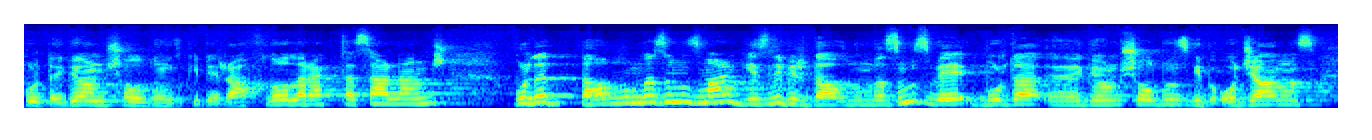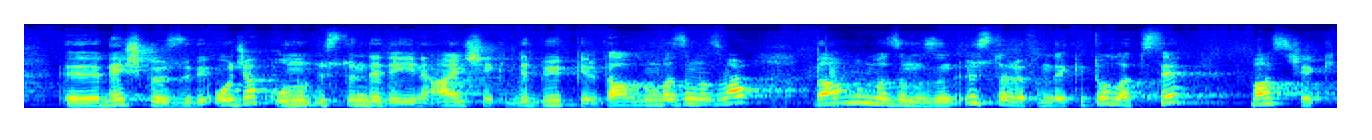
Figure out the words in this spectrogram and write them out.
Burada görmüş olduğunuz gibi raflı olarak tasarlanmış. Burada davlumbazımız var. Gizli bir davlumbazımız ve burada e, görmüş olduğunuz gibi ocağımız e, beş gözlü bir ocak. Onun üstünde de yine aynı şekilde büyük bir davlumbazımız var. Davlumbazımızın üst tarafındaki dolap ise bas çek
